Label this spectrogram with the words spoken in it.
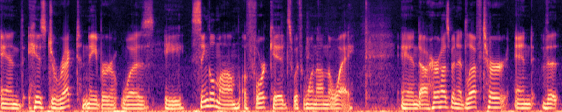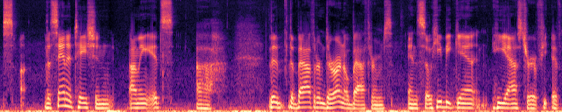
and his direct neighbor was a single mom of four kids with one on the way. And uh, her husband had left her and the the sanitation i mean it's uh, the the bathroom there are no bathrooms. And so he began he asked her if he, if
